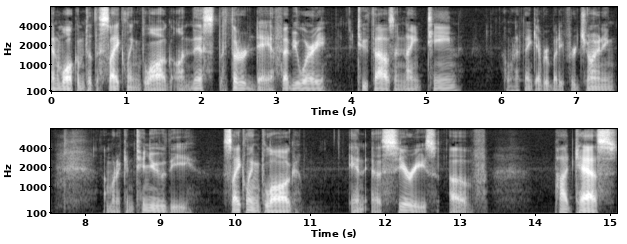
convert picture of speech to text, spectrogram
and welcome to the cycling vlog on this, the third day of February 2019. I want to thank everybody for joining. I'm going to continue the cycling vlog in a series of podcasts,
